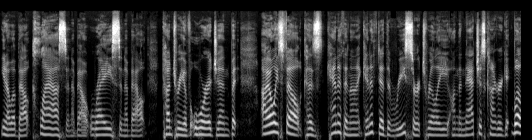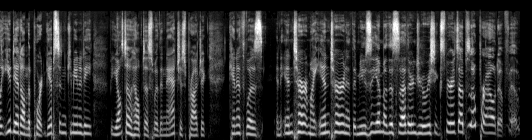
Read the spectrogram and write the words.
you know, about class and about race and about country of origin. But I always felt because Kenneth and I, Kenneth did the research really on the Natchez congregation. Well, you did on the Port Gibson community, but you also helped us with the Natchez project. Kenneth was an intern, my intern at the Museum of the Southern Jewish Experience. I'm so proud of him.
